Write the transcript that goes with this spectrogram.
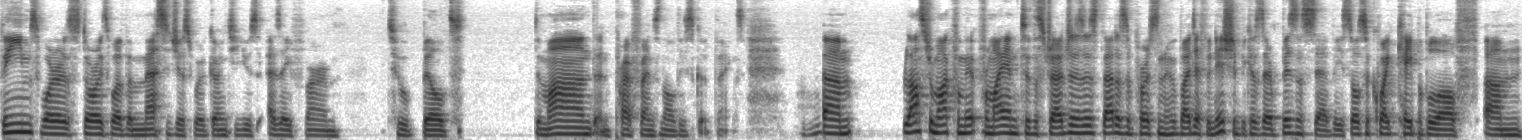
themes what are the stories what are the messages we're going to use as a firm to build demand and preference and all these good things Mhm. um, last remark from it, from my end to the strategist is that is a person who, by definition, because they're business savvy, is also quite capable of um,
